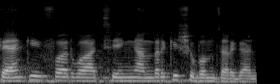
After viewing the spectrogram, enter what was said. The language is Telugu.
థ్యాంక్ యూ ఫర్ వాచింగ్ అందరికీ శుభం జరగాలి.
